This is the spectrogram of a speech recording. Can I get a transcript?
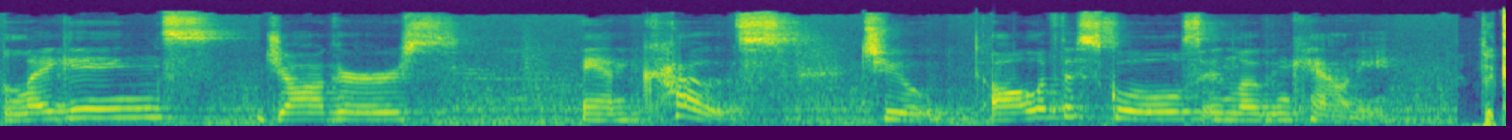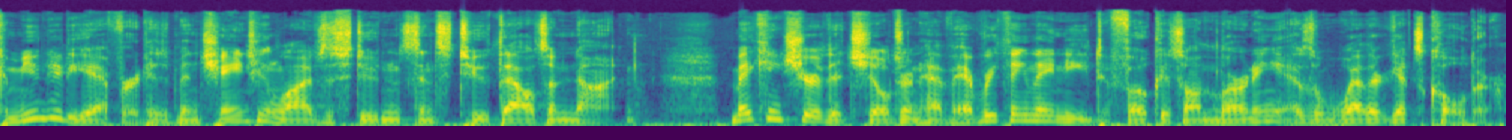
leggings, joggers, and coats to all of the schools in Logan County. The community effort has been changing lives of students since 2009, making sure that children have everything they need to focus on learning as the weather gets colder.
